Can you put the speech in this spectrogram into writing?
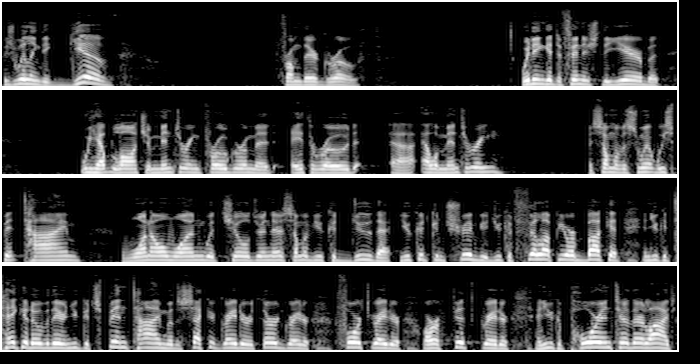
who's willing to give from their growth. We didn't get to finish the year, but we helped launch a mentoring program at Atha Road uh, Elementary. And some of us went, we spent time one on one with children there. Some of you could do that. You could contribute. You could fill up your bucket and you could take it over there and you could spend time with a second grader, a third grader, fourth grader, or a fifth grader and you could pour into their lives.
